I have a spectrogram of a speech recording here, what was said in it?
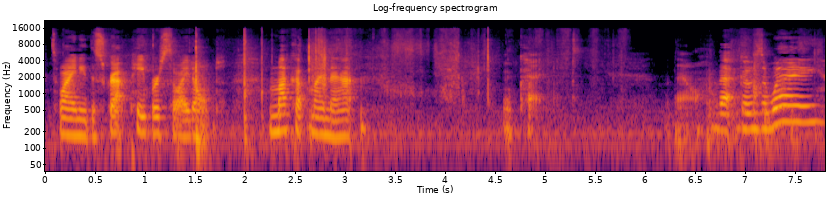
That's why I need the scrap paper so I don't muck up my mat. Okay. Now that goes away.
